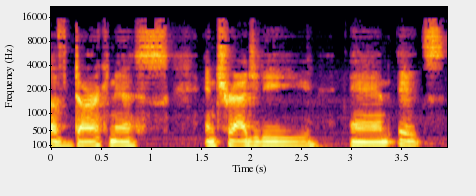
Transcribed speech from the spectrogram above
of darkness and tragedy and it's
